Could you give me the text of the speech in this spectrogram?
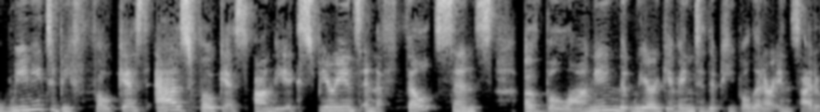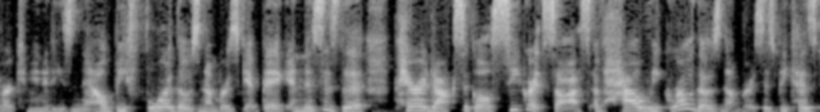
we need to be focused, as focused on the experience and the felt sense of belonging that we are giving to the people that are inside of our communities now before those numbers get big. And this is the paradoxical secret sauce of how we grow those numbers, is because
